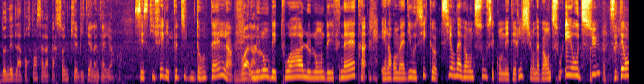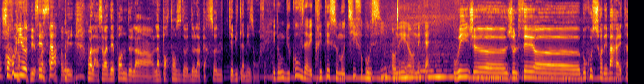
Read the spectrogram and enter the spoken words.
donner de l'importance à la personne qui habitait à l'intérieur. C'est ce qui fait les petites dentelles le long des toits, le long des fenêtres. Et alors, on m'a dit aussi que si on avait en dessous, c'est qu'on était riche. Si on avait en dessous et au-dessus, c'était encore mieux. C'est ça? Oui, voilà, ça va dépendre de l'importance de, de, la personne qui habite la maison. En fait. Et donc, du coup, vous avez traité ce motif aussi en, en écaille Oui, je, je le fais euh, beaucoup sur les barrettes.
